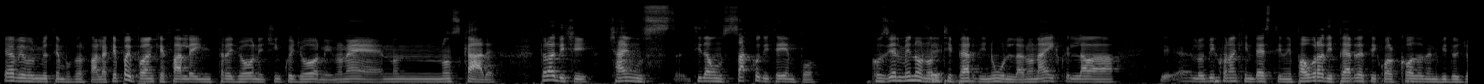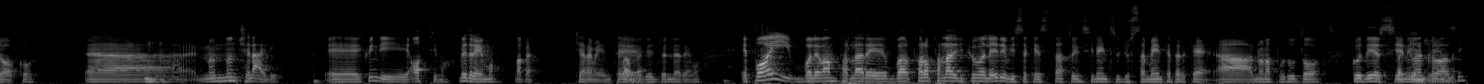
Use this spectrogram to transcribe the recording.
e avevo il mio tempo per farle. Che poi puoi anche farle in tre giorni, cinque giorni, non, è, non, non scade. Però dici, un, ti dà un sacco di tempo. Così almeno non Sì. ti perdi nulla, non hai quella... eh, Lo dicono anche in Destiny, paura di perderti qualcosa nel videogioco. Eh, non, non ce l'hai lì. Eh, quindi ottimo, vedremo. Vabbè, chiaramente Vabbè. vi aggiorneremo. E poi volevamo parlare, farò parlare di più Valerio, visto che è stato in silenzio giustamente perché ah, non ha potuto godersi Sta Animal piangendo. Crossing.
